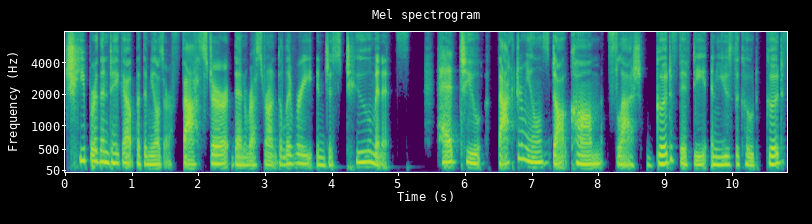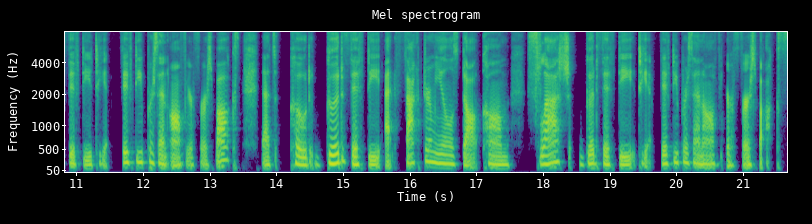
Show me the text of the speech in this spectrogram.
cheaper than takeout, but the meals are faster than restaurant delivery in just two minutes. Head to factormeals.com slash good50 and use the code good50 to get 50% off your first box. That's code good50 at factormeals.com slash good50 to get 50% off your first box.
